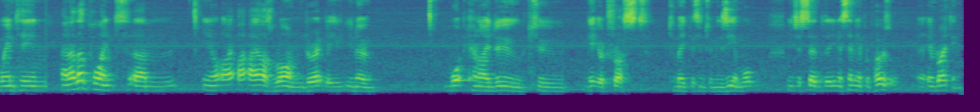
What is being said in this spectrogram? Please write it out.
went in, and at that point, um, you know, I, I asked Ron directly, you know, what can I do to get your trust to make this into a museum? What he just said, you know, send me a proposal uh, in writing.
